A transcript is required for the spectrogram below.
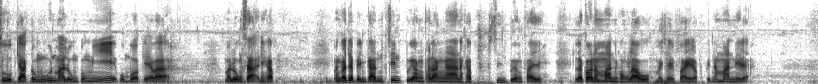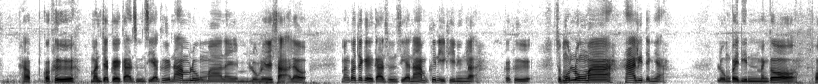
สูบจากตรงนู้นมาลงตรงนี้ ผมบอกแกว่า มาลงสระนี่ครับ มันก็จะเป็นการสิ้นเปลืองพลังงานนะครับ สิ้นเปลืองไฟแล้วก็น้ำมันของเราไม่ใช่ไฟหรอกเป็นน้ำมันนี่แหละครับก็คือมันจะเกิดการสูญเสียคือน้ำลงมาในลงในสระแล้ว มันก็จะเกิดการสูญเสียน้ำขึ้นอีกทีนึงละก็คือสมมุติลงมา 5 ลิตรอย่างเงี้ย ลงไปดินมันก็พอ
